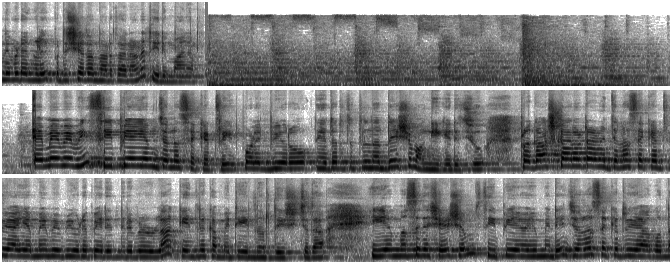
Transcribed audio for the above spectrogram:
എന്നിവിടങ്ങളിൽ പ്രതിഷേധം നടത്താനാണ് തീരുമാനം. M A C P I M general secretary polit bureau നേതൃത്വത്തിൽ നിർദ്ദേശം അംഗീകരിച്ചു. പ്രകാശ് കാരോട്ടാണ് ജനറൽ സെക്രട്ടറിയായി എം എ ബേബിയുടെ പേര് നിലവിലുള്ള കേന്ദ്ര കമ്മിറ്റിയിൽ നിർദ്ദേശിച്ചത്. ഇ എം എസിന് ശേഷം സി പി ഐ എമ്മിന്റെ ജനറൽ സെക്രട്ടറിയാകുന്ന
